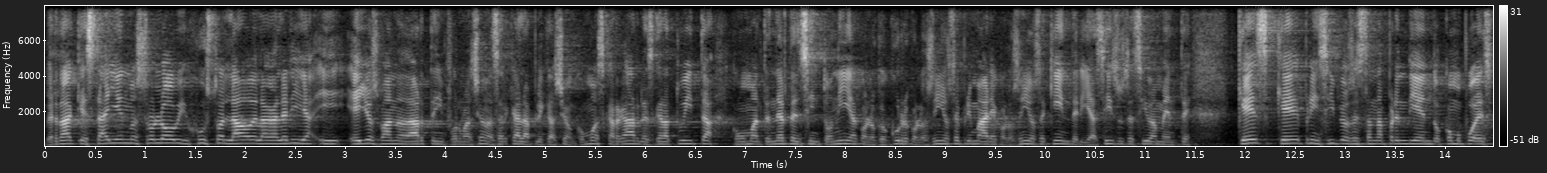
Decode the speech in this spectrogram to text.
¿verdad? Que está ahí en nuestro lobby, justo al lado de la galería, y ellos van a darte información acerca de la aplicación, cómo descargarla, es gratuita, cómo mantenerte en sintonía con lo que ocurre con los niños de primaria, con los niños de kinder y así sucesivamente. ¿Qué, es, qué principios están aprendiendo? ¿Cómo puedes,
